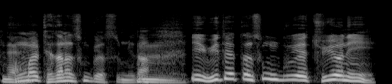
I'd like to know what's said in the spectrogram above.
네. 정말 대단한 승부였습니다. 음. 이 위대했던 승부의 주연이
